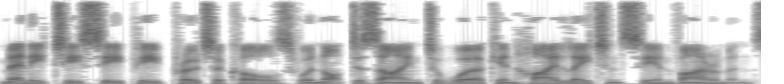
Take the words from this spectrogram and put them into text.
Many TCP protocols were not designed to work in high latency environments.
